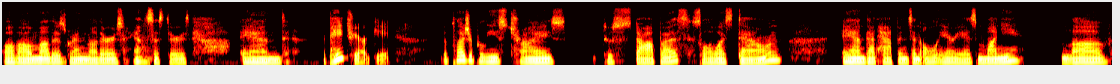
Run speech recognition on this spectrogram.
of our mothers grandmothers ancestors and the patriarchy the pleasure police tries to stop us slow us down and that happens in all areas. Money love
